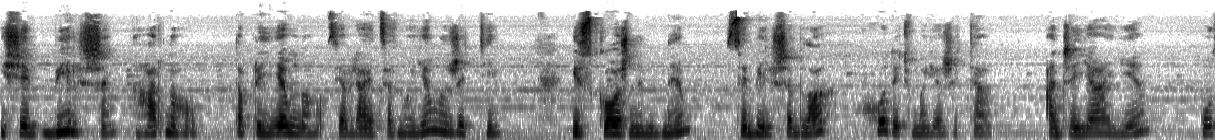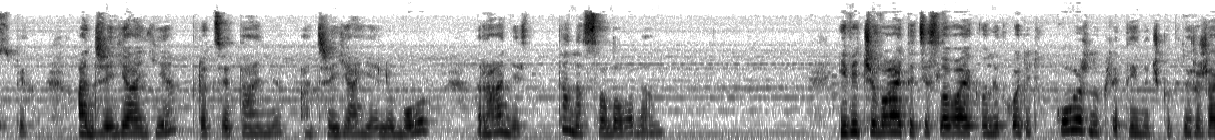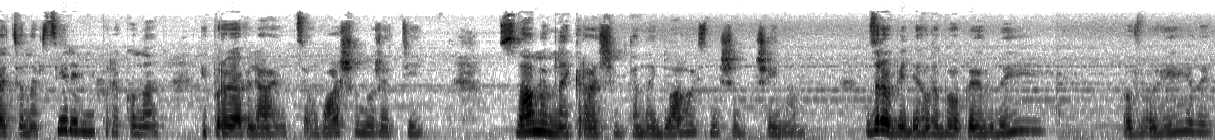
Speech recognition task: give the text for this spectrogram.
І ще більше гарного та приємного з'являється в моєму житті. І з кожним днем все більше благ входить в моє життя. Адже я є успіх, адже я є процвітання, адже я є любов, радість та насолода. І відчуваєте ці слова, як вони входять в кожну клітиночку, підгружаються на всі рівні переконань і проявляються у вашому житті самим найкращим та найблагоснішим чином. Зробіть глибокий вдих, видих.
